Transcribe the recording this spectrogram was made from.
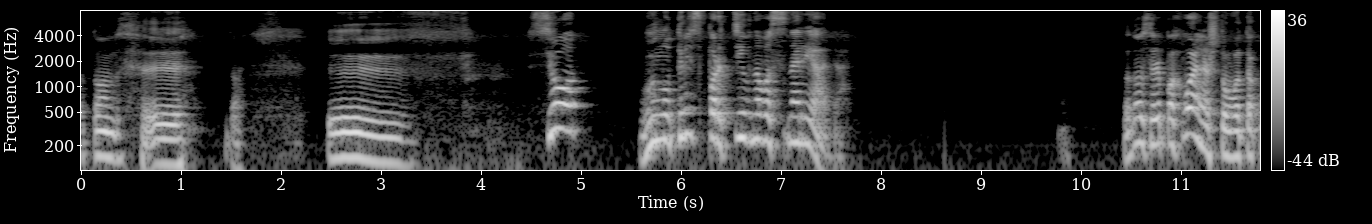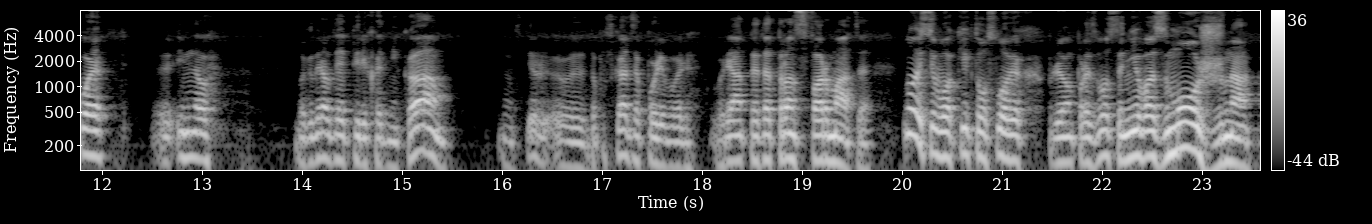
Потом, э, да, э, все внутри спортивного снаряда. С одной стороны, похвально, что вот такое, э, именно благодаря вот этим переходникам, ну, э, допускается поливариант, это трансформация. Но если в каких-то условиях приема производства невозможно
